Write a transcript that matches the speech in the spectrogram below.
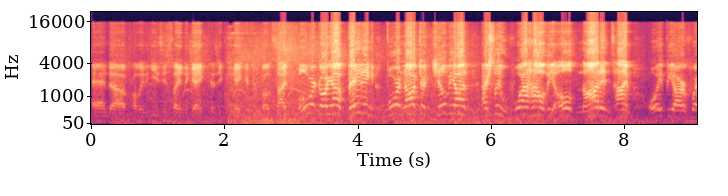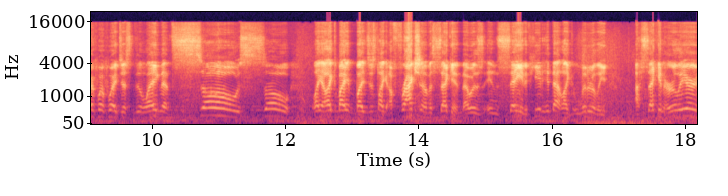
And uh, probably the easiest lane to gank because you can gank it from both sides. Bulwark going out, baiting for Nocturne. Kilvion, actually, wow, the old not in time. OEBR, hue, hue, hue, just delaying that so, so, like, like by, by just like a fraction of a second. That was insane. If he had hit that like literally a second earlier,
